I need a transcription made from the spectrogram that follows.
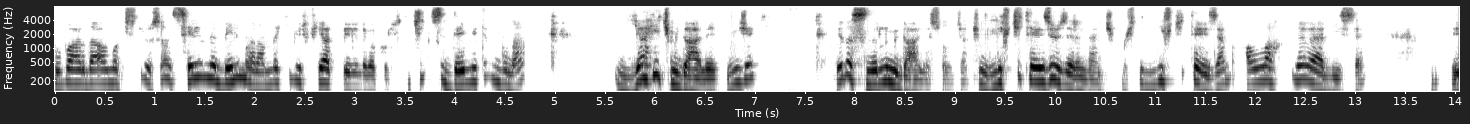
bu bardağı almak istiyorsan seninle benim aramdaki bir fiyat belirleme politikası. İkincisi devletin buna ya hiç müdahale etmeyecek ya da sınırlı müdahalesi olacak. Şimdi lifçi teyze üzerinden çıkmıştı. Lifçi teyzem Allah ne verdiyse e,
